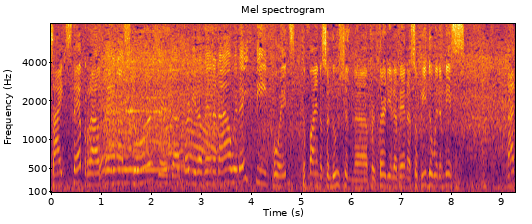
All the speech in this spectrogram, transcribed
Sidestep, Ravena scores, and uh, Thirdy Ravena now with 18 points to find a solution uh, for Thirdy Ravena. Subido with a miss. Matt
